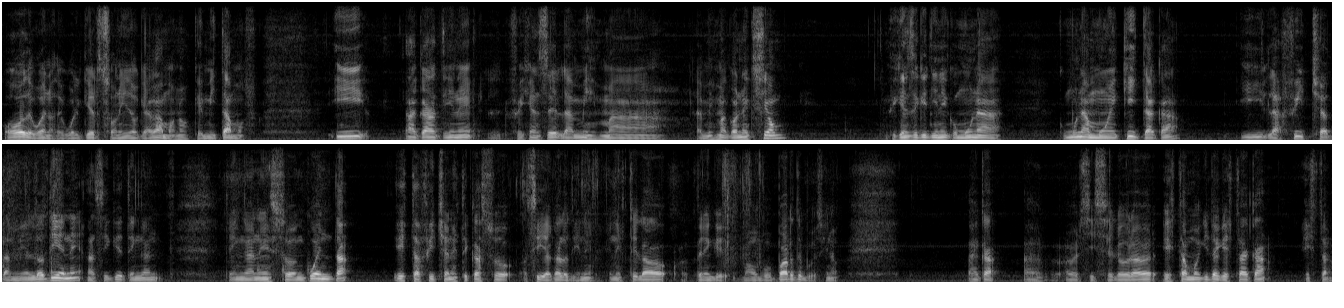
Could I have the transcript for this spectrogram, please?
o de bueno de cualquier sonido que hagamos ¿no? que emitamos. Y acá tiene fíjense la misma la misma conexión. Fíjense que tiene como una como una muequita acá y la ficha también lo tiene así que tengan tengan eso en cuenta. Esta ficha en este caso sí acá lo tiene en este lado. Esperen que vamos por parte porque si no acá a, ver si se logra ver. Esta muequita que está acá esta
